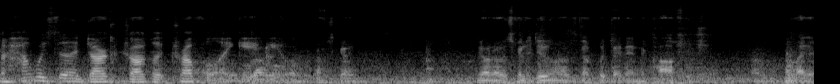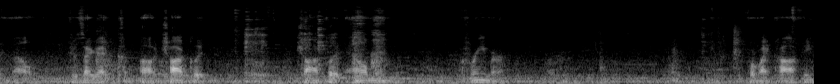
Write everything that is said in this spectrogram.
How was the dark chocolate truffle I gave you? That was good. You know what I was going to do? I was going to put that in the coffee and let it melt. Because I got uh, chocolate, chocolate almond creamer for my coffee.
